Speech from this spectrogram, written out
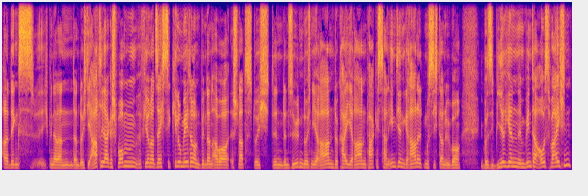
allerdings, ich bin ja dann, dann durch die Adria geschwommen, 460 Kilometer und bin dann aber statt durch den, den Süden, durch den Iran, Türkei, Iran, Pakistan, Indien geradelt, musste ich dann über, über Sibirien im Winter ausweichen,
